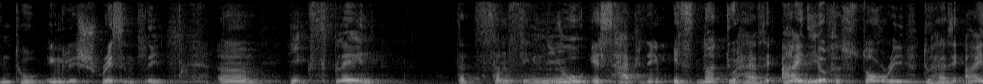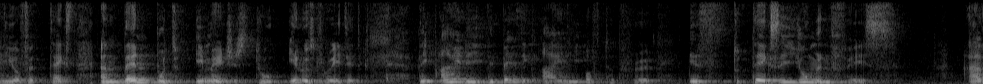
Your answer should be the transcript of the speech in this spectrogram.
into English recently, um, he explained that something new is happening. It's not to have the idea of a story, to have the idea of a text, and then put images to illustrate it. The idea, the basic idea of Töpffer is to take the human face as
